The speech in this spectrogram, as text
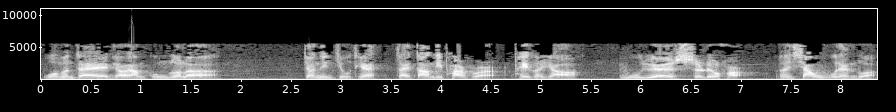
我们在辽阳工作了将近九天，在当地派出所配合下啊，五月十六号，嗯，下午五点多，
